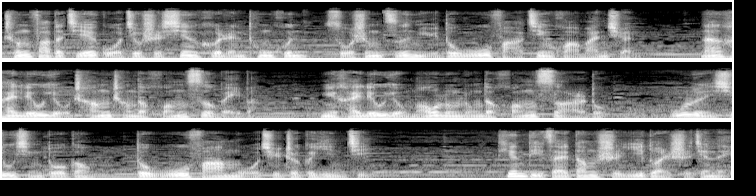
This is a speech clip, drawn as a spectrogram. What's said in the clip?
惩罚的结果就是仙和人通婚所生子女都无法进化完全，男孩留有长长的黄色尾巴。女孩留有毛茸茸的黄色耳朵，无论修行多高，都无法抹去这个印记。天帝在当时一段时间内，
